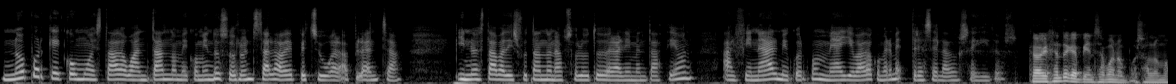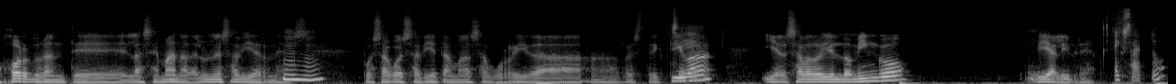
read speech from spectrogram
No porque como he estado aguantándome comiendo solo ensalada de pechuga a la plancha. Y no estaba disfrutando en absoluto de la alimentación, al final mi cuerpo me ha llevado a comerme tres helados seguidos. Claro, hay gente que piensa, bueno, pues a lo mejor durante la semana, de lunes a viernes, pues hago esa dieta más aburrida, restrictiva, y el sábado y el domingo, vía libre. Exacto,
